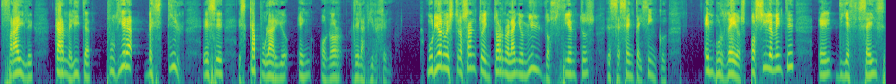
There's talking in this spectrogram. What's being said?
fraile, carmelita, pudiera vestir ese escapulario en honor de la Virgen. Murió nuestro santo en torno al año mil doscientos sesenta y cinco en Burdeos, posiblemente el 16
